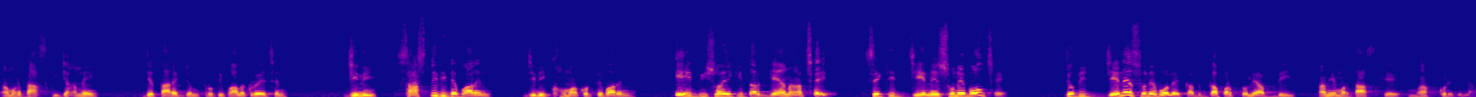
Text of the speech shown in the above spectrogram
আমার দাস কি জানে যে তার একজন প্রতিপালক রয়েছেন? যিনি শাস্তি দিতে পারেন, যিনি ক্ষমা করতে পারেন। এই বিষয়ে কি তার জ্ঞান আছে? সে কি জেনে শুনে বলছে? যদি জেনে শুনে বলে, কাদ গাফর তোলে আব্দি আমি আমার দাসকে মাফ করে দিলাম।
